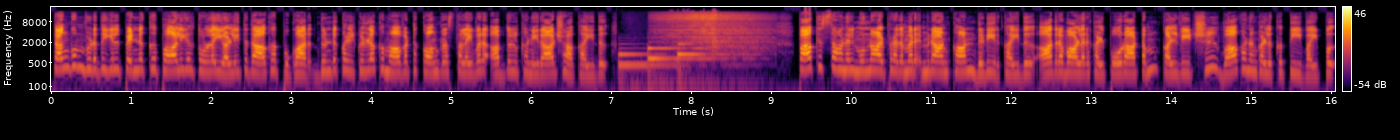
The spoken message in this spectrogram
தங்கும் விடுதியில் பெண்ணுக்கு பாலியல் தொல்லை அளித்ததாக புகார். திண்டுக்கல் கிழக்கு மாவட்ட காங்கிரஸ் தலைவர் அப்துல் கனி ராஜா கைது. பாகிஸ்தானில் முன்னாள் பிரதமர் இம்ரான்கான் திடீர் கைது. ஆதரவாளர்கள் போராட்டம் கல்வீச்சு வாகனங்களுக்கு தீ வைப்பு.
